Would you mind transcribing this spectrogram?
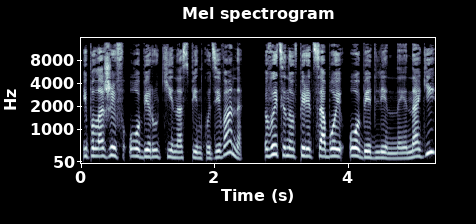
и, положив обе руки на спинку дивана, вытянув перед собой обе длинные ноги,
